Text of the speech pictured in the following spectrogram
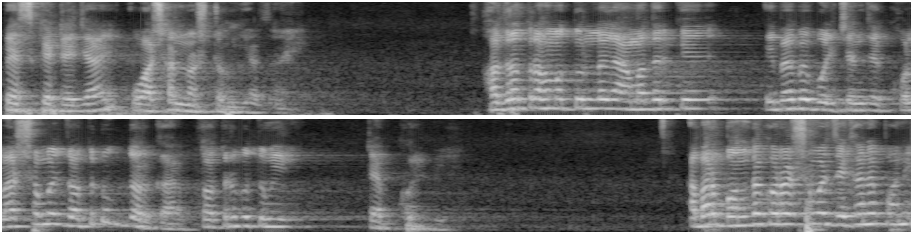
পেঁচ কেটে যায় ওয়াশার নষ্ট হইয়া যায়। হজরত রহমতুল্লাহ আমাদেরকে এভাবে বলছেন যে, খোলার সময় যতটুকু দরকার, ততটুকু তুমি ট্যাপ খুলবে আবার বন্ধ করার সময় যেখানে পানি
